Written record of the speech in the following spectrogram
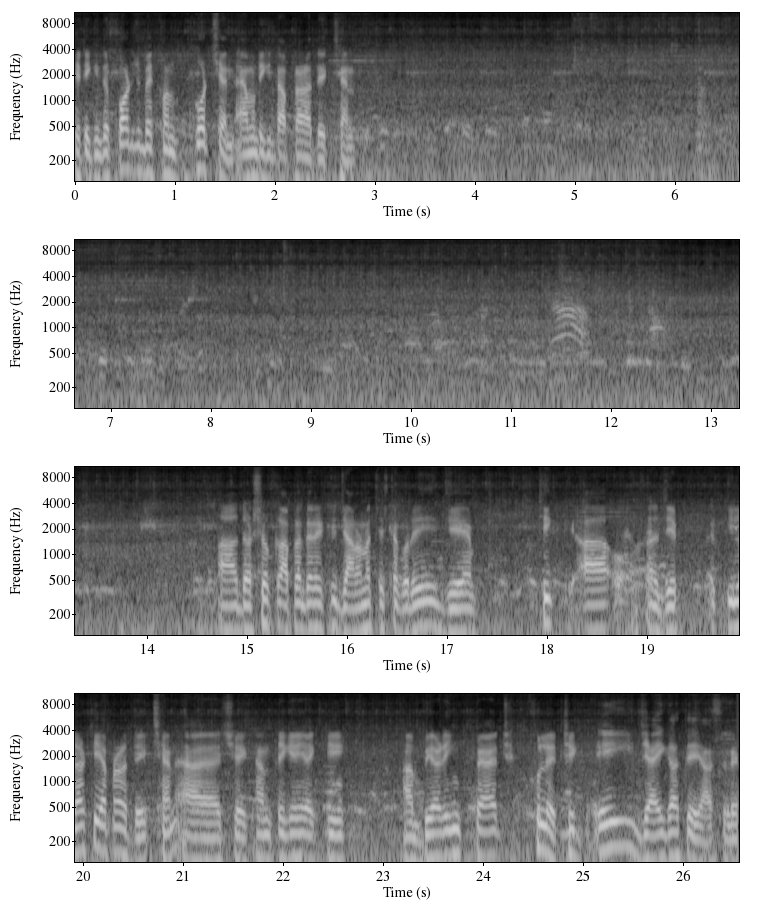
সেটি কিন্তু পর্যবেক্ষণ করছেন এমনটি কিন্তু আপনারা দেখছেন। দর্শক, আপনাদের একটু জানানোর চেষ্টা করি যে ঠিক যে পিলারটি আপনারা দেখছেন সেখান থেকে একটি বিয়ারিং প্যাড খুলে ঠিক এই জায়গাতে আসলে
